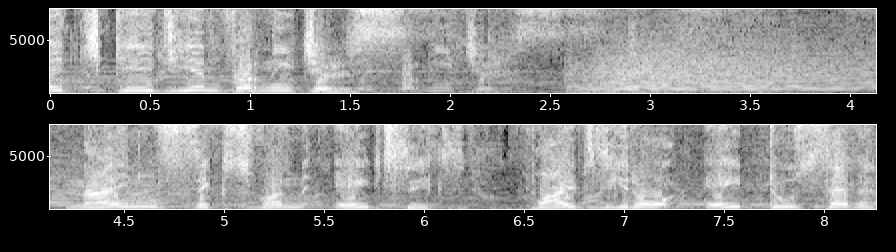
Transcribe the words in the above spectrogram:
H K G N furniture furniture nine six one eight six five zero eight two seven.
